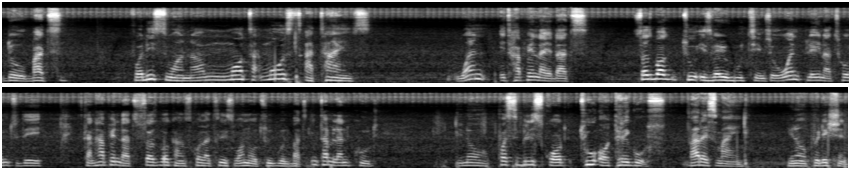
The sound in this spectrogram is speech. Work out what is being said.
though. But for this one, um, more most at times when it happened like that, Salzburg too is very good team. So when playing at home today, can happen that Salzburg can score at least one or two goals, but Inter Milan could, you know, possibly score two or three goals. That is my, you know, prediction.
